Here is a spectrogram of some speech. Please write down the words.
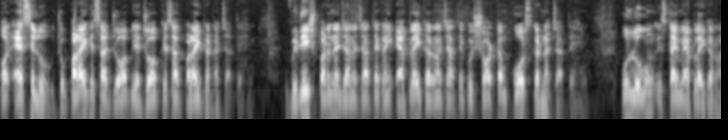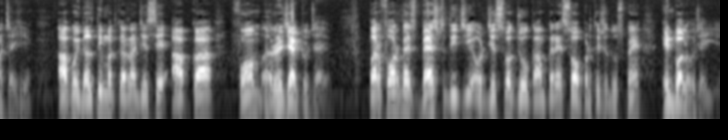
और ऐसे लोग जो पढ़ाई के साथ जॉब या जॉब के साथ पढ़ाई करना चाहते हैं विदेश पढ़ने जाना चाहते हैं, कहीं अप्लाई करना चाहते हैं, कोई शॉर्ट टर्म कोर्स करना चाहते हैं, उन लोगों को इस टाइम में अप्लाई करना चाहिए। आप कोई गलती मत करना जिससे आपका फॉर्म रिजेक्ट हो जाए। परफॉर्मेंस बेस्ट दीजिए और जिस वक्त जो काम करें, सौ प्रतिशत उसमें इन्वॉल्व हो जाइए।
